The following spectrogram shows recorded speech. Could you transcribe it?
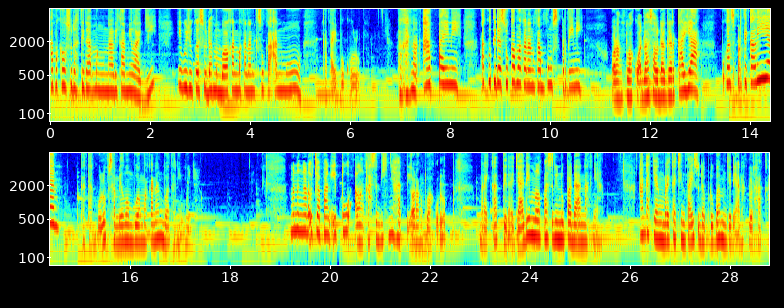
Apa kau sudah tidak mengenali kami lagi? Ibu juga sudah membawakan makanan kesukaanmu, kata ibu Kulup. Makanan apa ini? Aku tidak suka makanan kampung seperti ini. Orang tuaku adalah saudagar kaya, bukan seperti kalian, kata Kulup sambil membuang makanan buatan ibunya. Mendengar ucapan itu, alangkah sedihnya hati orang tua Kulup. Mereka tidak jadi melepas rindu pada anaknya. Anak yang mereka cintai sudah berubah menjadi anak durhaka.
